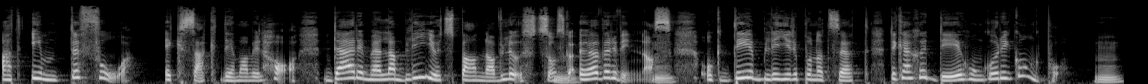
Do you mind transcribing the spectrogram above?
Att inte få exakt det man vill ha. Däremellan blir ju ett spann av lust som ska mm. övervinnas. Mm. Och det blir på något sätt, det kanske är det hon går igång på. Mm.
